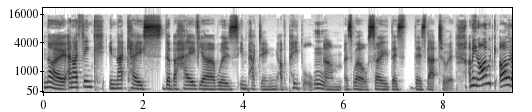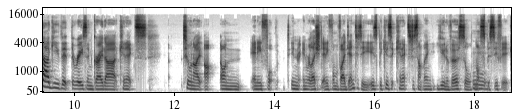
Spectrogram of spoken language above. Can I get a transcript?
No, and I think in that case the behaviour was impacting other people um, as well. So there's there's that to it. I mean, I would I would argue that the reason great art connects to an i- uh, on any form in, in relation to any form of identity is because it connects to something universal, not specific.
